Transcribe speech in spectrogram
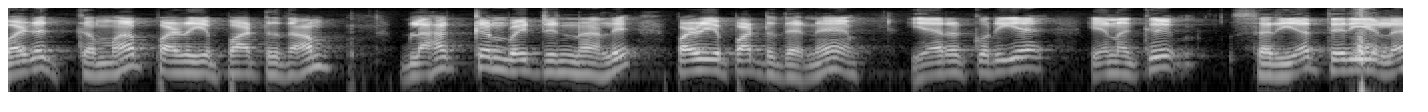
வழக்கமாக பழைய பாட்டு தான். பிளாக் அண்ட் ஒயிட்டுனாலே பழைய பாட்டு தானே? ஏறக்குறைய எனக்கு சரியாக தெரியலை.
